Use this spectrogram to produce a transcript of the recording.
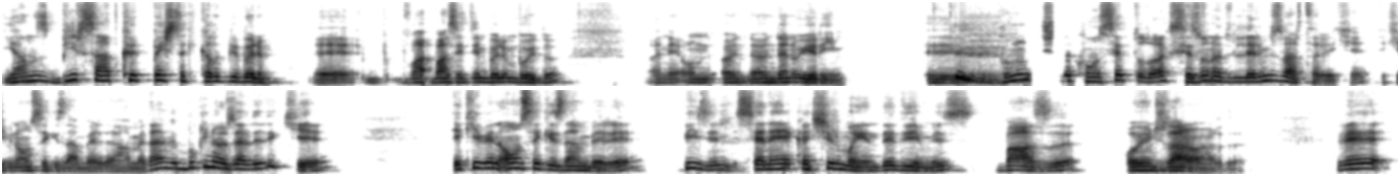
Yalnız 1 saat 45 dakikalık bir bölüm. E, bahsettiğim bölüm buydu. Hani onun önden uyarayım. Ee, bunun dışında konsept olarak sezon ödüllerimiz var tabii ki. 2018'den beri devam eden ve bugün özel dedik ki 2018'den beri bizim seneye kaçırmayın dediğimiz bazı oyuncular vardı. Ve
